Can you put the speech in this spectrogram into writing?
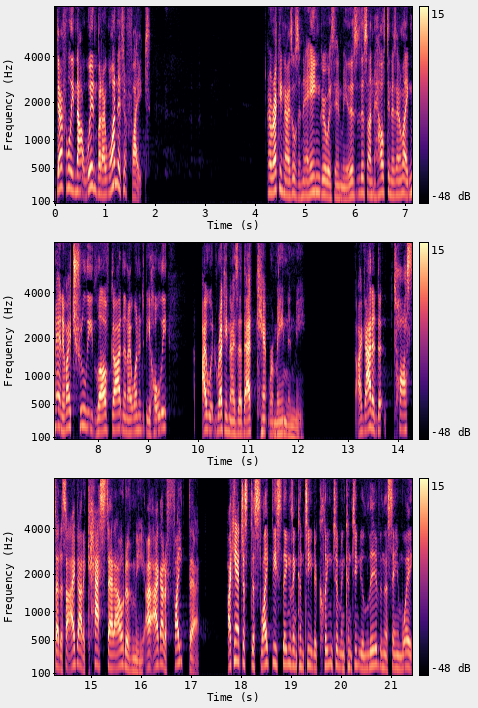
definitely not win, but I wanted to fight. I recognize there was an anger within me. This is this unhealthiness. And I'm like, man, if I truly love God and I wanted to be holy, I would recognize that that can't remain in me. I got to toss that aside. I got to cast that out of me. I, I got to fight that. I can't just dislike these things and continue to cling to them and continue to live in the same way.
